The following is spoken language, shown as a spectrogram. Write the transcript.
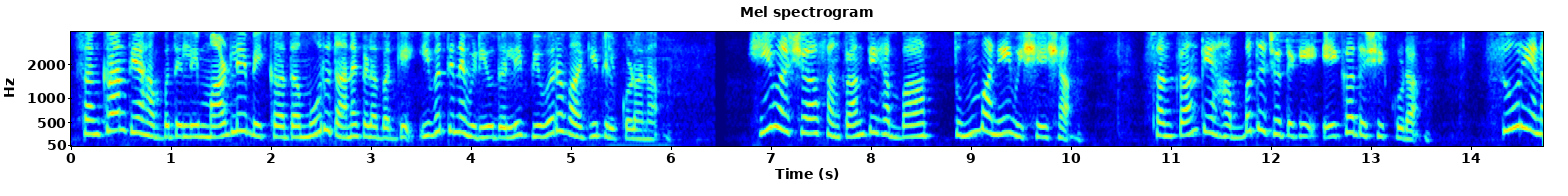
ಸಂಕ್ರಾಂತಿಯ ಹಬ್ಬದಲ್ಲಿ ಮಾಡಲೇಬೇಕಾದ ಮೂರು ದಾನಗಳ ಬಗ್ಗೆ ಇವತ್ತಿನ ವಿಡಿಯೋದಲ್ಲಿ ವಿವರವಾಗಿ ತಿಳ್ಕೊಳ್ಳೋಣ. ಈ ವರ್ಷ ಸಂಕ್ರಾಂತಿ ಹಬ್ಬ ತುಂಬಾ ವಿಶೇಷ. ಸಂಕ್ರಾಂತಿಯ ಹಬ್ಬದ ಜೊತೆಗೆ ಏಕಾದಶಿ ಕೂಡ. ಸೂರ್ಯನ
